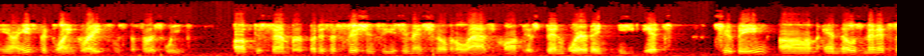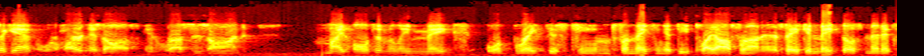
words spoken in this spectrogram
you know, he's been playing great since the first week of December, but his efficiency, as you mentioned, over the last month has been where they need it to be. Um, and those minutes, again, where Harden is off and Russ is on, might ultimately make or break this team from making a deep playoff run. And if they can make those minutes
